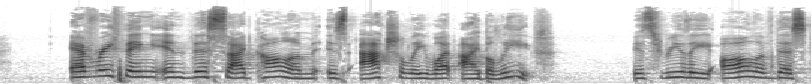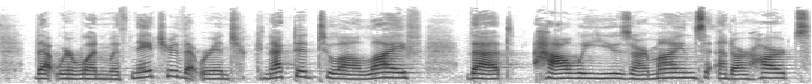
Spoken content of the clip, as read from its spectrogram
Everything in this side column is actually what I believe. It's really all of this that we're one with nature, that we're interconnected to all life, that how we use our minds and our hearts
